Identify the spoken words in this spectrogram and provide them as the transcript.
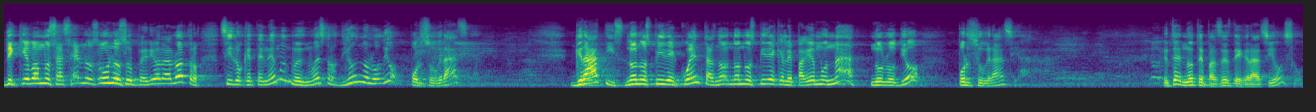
¿De qué vamos a hacernos uno superior al otro? Si lo que tenemos no es nuestro, Dios nos lo dio por su gracia gratis, no nos pide cuentas, no, no nos pide que le paguemos nada, nos lo dio por su gracia. Entonces no te pases de gracioso.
